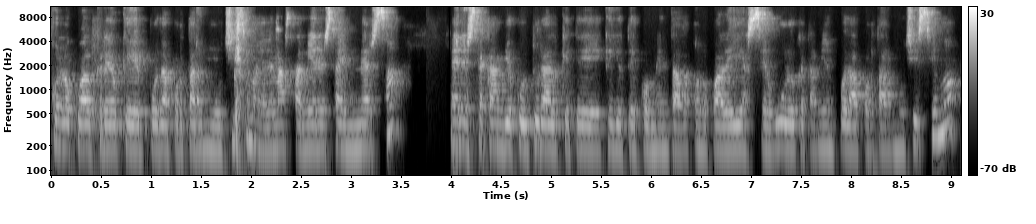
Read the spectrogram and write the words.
con lo cual creo que puede aportar muchísimo y además también está inmersa en este cambio cultural que, te, que yo te he comentado, con lo cual ella seguro que también puede aportar muchísimo.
